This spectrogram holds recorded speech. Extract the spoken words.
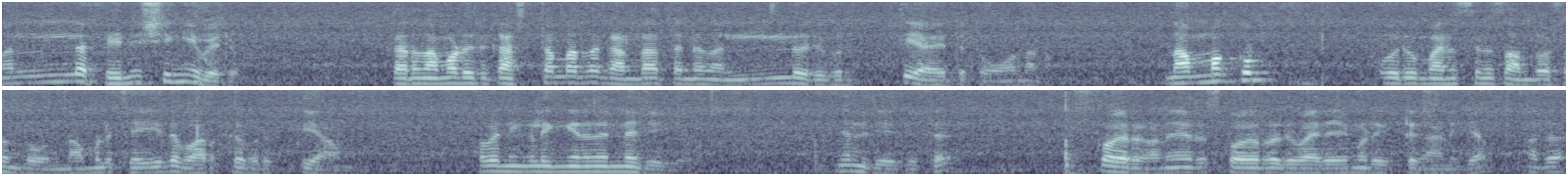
നല്ല ഫിനിഷിങ് വരും. കാരണം നമ്മുടെ ഒരു കസ്റ്റമറിനെ കണ്ടാൽ തന്നെ നല്ലൊരു വൃത്തിയായിട്ട് തോന്നണം. നമുക്കും ഒരു മനസ്സിന് സന്തോഷം തോന്നും. നമ്മൾ ചെയ്ത വർക്ക് വൃത്തിയാവും. അപ്പോൾ നിങ്ങൾ ഇങ്ങനെ തന്നെ ചെയ്യും. ഇങ്ങനെ ചെയ്തിട്ട് സ്ക്വയർ കാണും. ഞാൻ സ്ക്വയർ ഒരു വരയും കൂടി ഇട്ട് കാണിക്കാം. അത്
